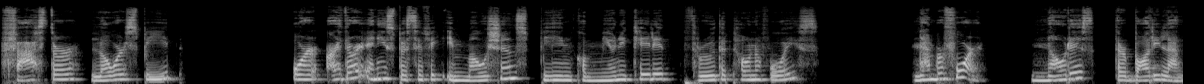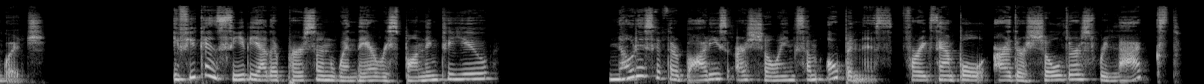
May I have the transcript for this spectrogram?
faster, lower speed? Or are there any specific emotions being communicated through the tone of voice? Number four, notice their body language. If you can see the other person when they are responding to you, notice if their bodies are showing some openness. For example, are their shoulders relaxed?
